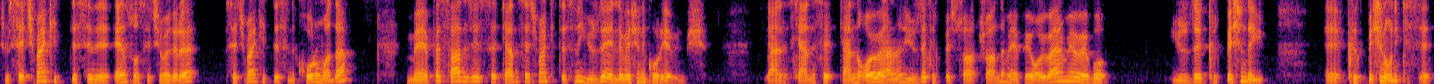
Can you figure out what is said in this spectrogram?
Şimdi seçmen kitlesini en son seçime göre seçmen kitlesini korumada MHP sadece kendi seçmen kitlesinin %55'ini koruyabilmiş. Yani kendi kendi oy verenlerin %45 şu anda MHP'ye oy vermiyor ve bu %45'in de e, 45'in 12'si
